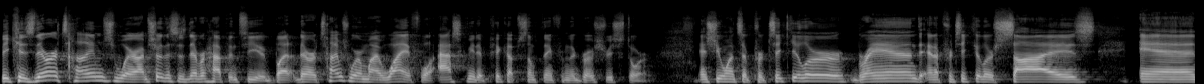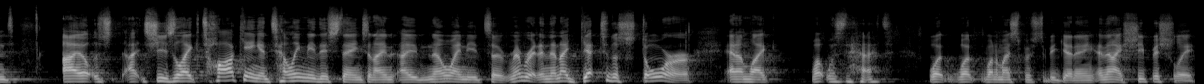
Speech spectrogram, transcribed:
because there are times where, I'm sure this has never happened to you, but there are times where my wife will ask me to pick up something from the grocery store. And she wants a particular brand and a particular size. And I, she's like talking and telling me these things, and I, I know I need to remember it. And then I get to the store, and I'm like, what was that? What, what, what am I supposed to be getting? And then I sheepishly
